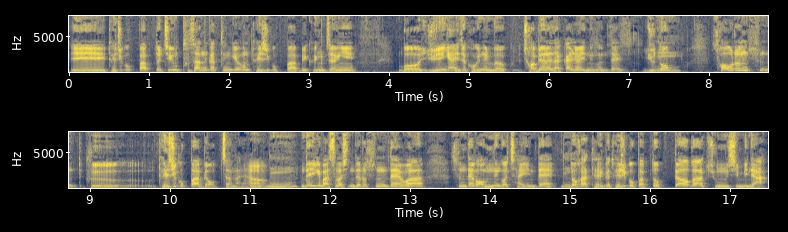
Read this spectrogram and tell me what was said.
이 돼지국밥도 지금 부산 같은 경우는 돼지국밥이 굉장히 뭐 유행이 아니죠. 거기는 뭐 저변에 다 깔려 있는 건데 유독 네. 서울은 순, 그 돼지국밥이 없잖아요. 네. 근데 이게 말씀하신 대로 순대와 순대가 없는 것 차이인데 네. 똑같아요. 그러니까 돼지국밥도 뼈가 중심이냐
